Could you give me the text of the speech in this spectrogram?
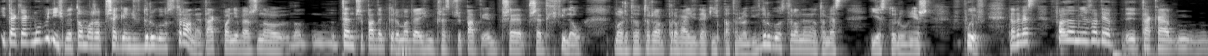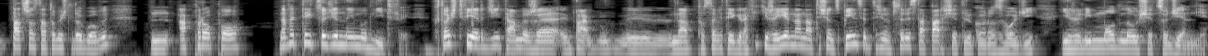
I tak jak mówiliśmy, to może przegiąć w drugą stronę, tak? Ponieważ no, no ten przypadek, który omawialiśmy przez przypad- prze, przed chwilą, może to prowadzić do jakiejś patologii w drugą stronę, natomiast jest to również wpływ. Natomiast wpadła mi ostatnia y, taka, patrząc na to myśl do głowy, mm, a propos nawet tej codziennej modlitwy. Ktoś twierdzi tam, że y, na podstawie tej grafiki, że jedna na 1500-1400 par się tylko rozwodzi, jeżeli modlą się codziennie.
